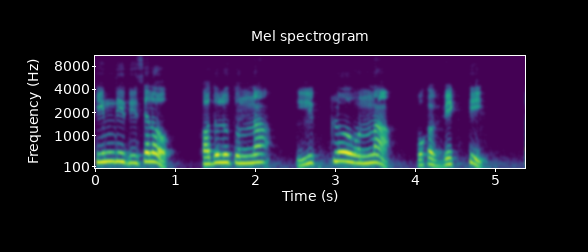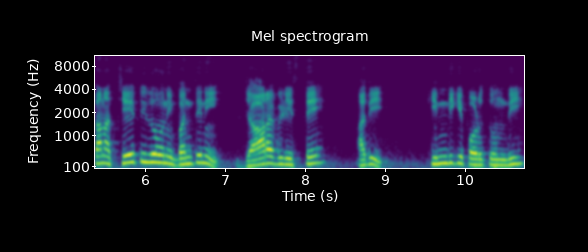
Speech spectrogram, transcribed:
కింది దిశలో కదులుతున్న లిఫ్ట్లో ఉన్న ఒక వ్యక్తి తన చేతిలోని బంతిని జార విడిస్తే అది కిందికి పడుతుంది.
